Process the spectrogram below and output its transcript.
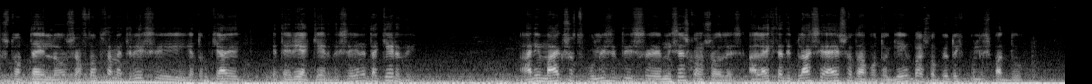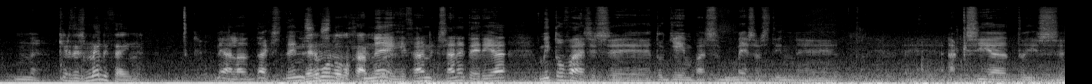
στο τέλος αυτό που θα μετρήσει για το ποια εταιρεία κέρδισε είναι τα κέρδη. Αν η Microsoft πουλήσει τις ε, μισές κονσόλες, αλλά έχει τα διπλάσια έσοδα από το Game Pass το οποίο το έχει πουλήσει παντού, ναι κερδισμένη θα είναι. Ναι, αλλά εντάξει, δεν είναι Δεν είναι σωστό. μόνο το hardware. Ναι, σαν, σαν εταιρεία μην το βάζεις ε, το Game Pass μέσα στην ε, ε, αξία της ε,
